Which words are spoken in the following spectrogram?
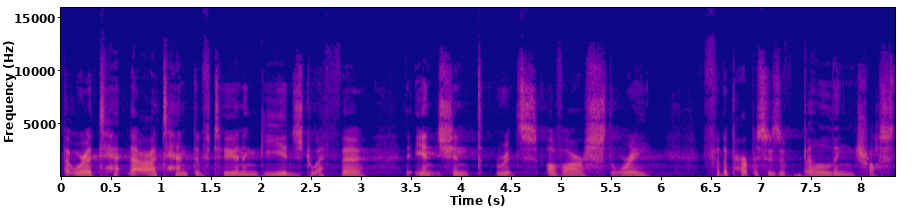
that, we're att- that are attentive to and engaged with the, the ancient roots of our story for the purposes of building trust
